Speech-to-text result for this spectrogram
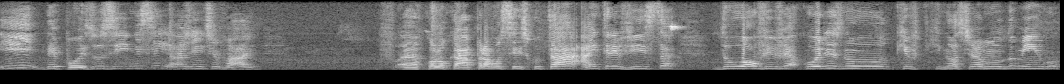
E depois do Zinice, a gente vai eh, colocar para você escutar a entrevista do Ao Vivo e a Cores no, que, que nós tivemos no domingo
